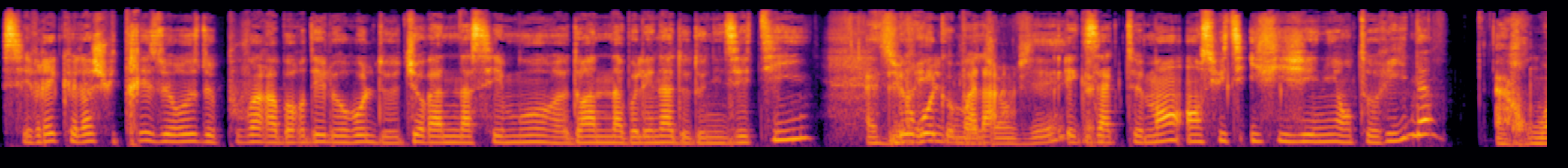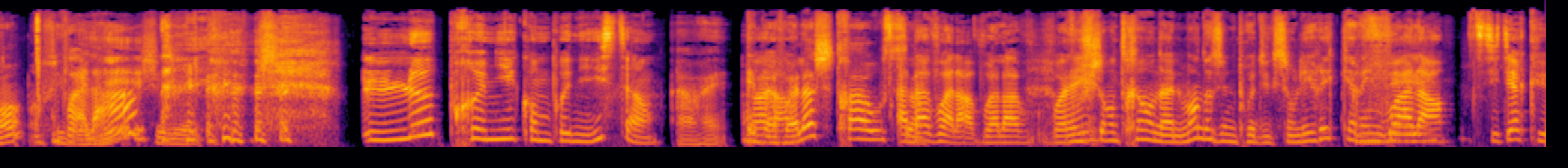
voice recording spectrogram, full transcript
c'est vrai que là je suis très heureuse de pouvoir aborder le rôle de Giovanna Seymour dans Anna Bolena de Donizetti le rôle voilà janvier. exactement ensuite Iphigénie en Tauride à Rouen en février. Voilà. le premier componiste. Ah ouais. Et ben voilà Strauss. Ah bah voilà, voilà, voilà. Vous chanterez en allemand dans une production lyrique, Karine. Voilà. C'est-à-dire que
